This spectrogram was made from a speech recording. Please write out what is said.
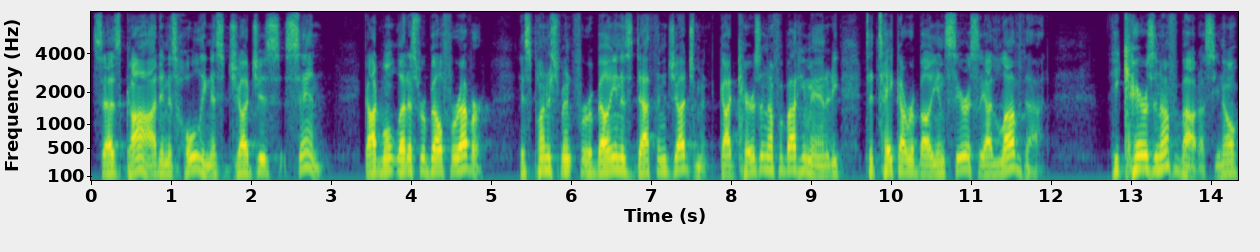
says God, in his holiness, judges sin. God won't let us rebel forever. His punishment for rebellion is death and judgment. God cares enough about humanity to take our rebellion seriously. I love that. He cares enough about us. You know,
